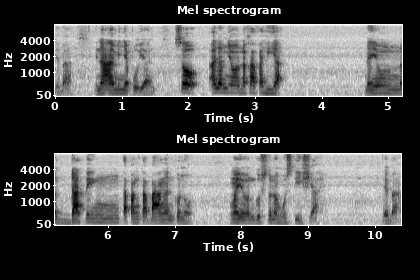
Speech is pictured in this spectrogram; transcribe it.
'di ba? Inaamin niya po 'yan. So, alam nyo, nakakahiya na yung nagdating tapang-tapangan ko, no, ngayon gusto ng hustisya. 'Di ba?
